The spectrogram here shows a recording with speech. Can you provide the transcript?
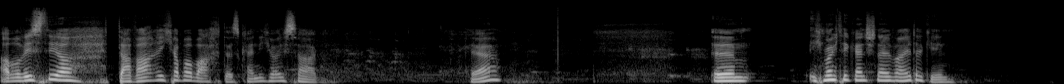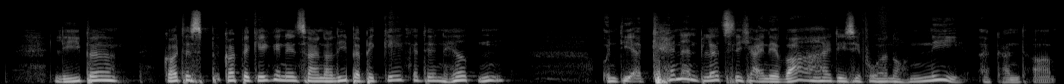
Aber wisst ihr, da war ich aber wach, das kann ich euch sagen. Ja? Ähm, ich möchte ganz schnell weitergehen. Liebe, Gottes, Gott begegnet in seiner Liebe, begegnet den Hirten und die erkennen plötzlich eine Wahrheit, die sie vorher noch nie erkannt haben.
